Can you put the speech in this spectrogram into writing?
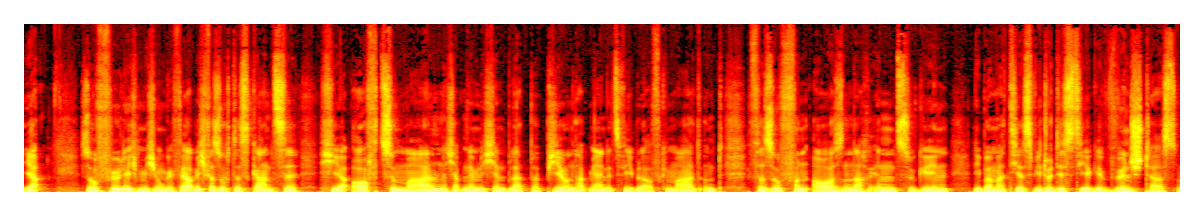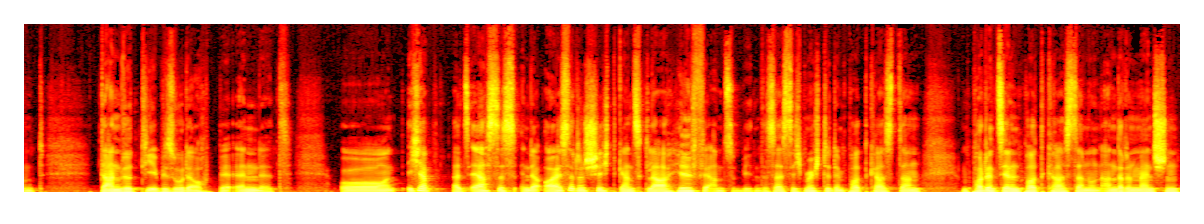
Ja, so fühle ich mich ungefähr. Aber ich versuche das Ganze hier aufzumalen. Ich habe nämlich ein Blatt Papier und habe mir eine Zwiebel aufgemalt und versuche von außen nach innen zu gehen, lieber Matthias, wie du das dir gewünscht hast. Und dann wird die Episode auch beendet. Und ich habe als erstes in der äußeren Schicht ganz klar Hilfe anzubieten. Das heißt, ich möchte den Podcastern und potenziellen Podcastern und anderen Menschen,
